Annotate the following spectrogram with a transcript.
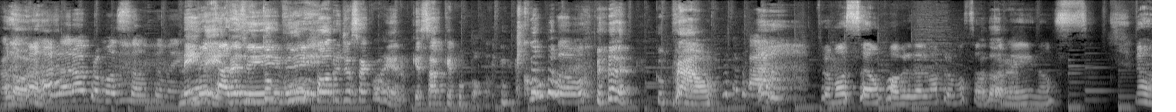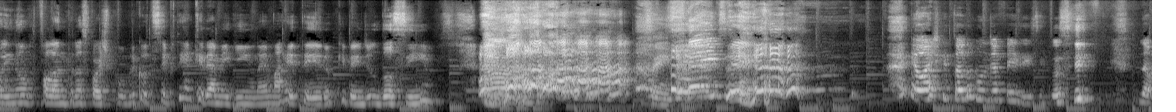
Adoro. Adoro a promoção também. Nem nem, Mercado tá escrito Livre. cu, o pobre já sai correndo, porque sabe que é cupom. Cupom. Cupom. Pá. Promoção, pobre adora uma promoção Adoro. também, nossa. Não, e no, falando em transporte público, sempre tem aquele amiguinho, né, marreteiro, que vende um docinho. Ah, sim. Sim. Eu acho que todo mundo já fez isso, inclusive. Não,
